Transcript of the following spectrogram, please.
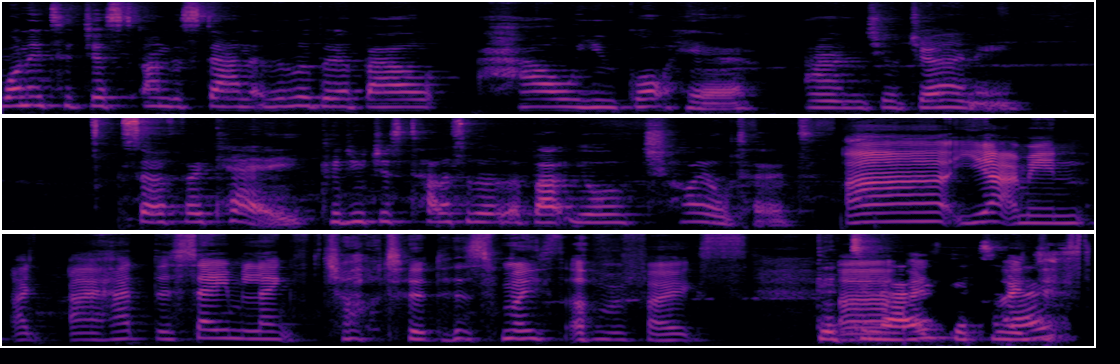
wanted to just understand a little bit about how you got here and your journey. So, if okay, could you just tell us a little about your childhood? Uh, yeah, I mean, I, I had the same length childhood as most other folks. Good to Uh, know. I- good to know. I just,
